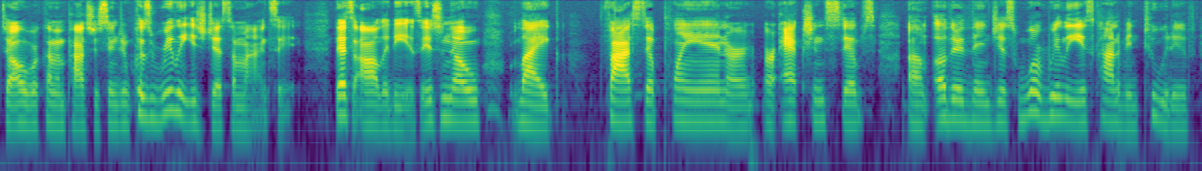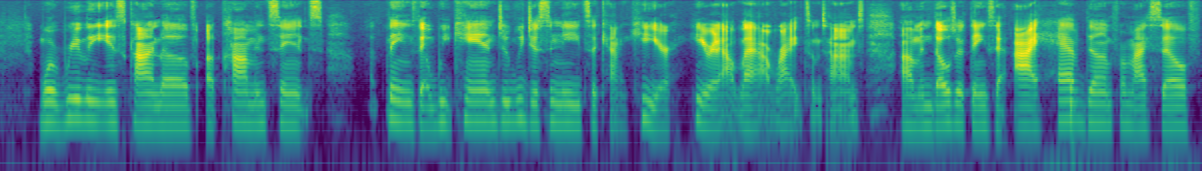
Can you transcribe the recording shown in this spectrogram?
to overcome imposter syndrome because really it's just a mindset. That's all it is. It's no like five step plan or, or action steps um, other than just what really is kind of intuitive, what really is kind of a common sense things that we can do. We just need to kind of hear hear it out loud, right? Sometimes, um, and those are things that I have done for myself,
